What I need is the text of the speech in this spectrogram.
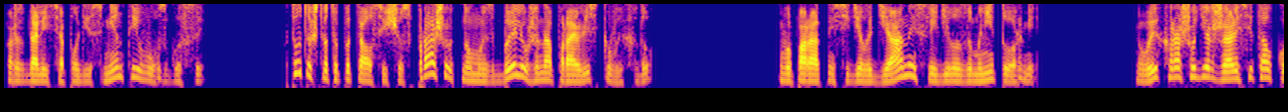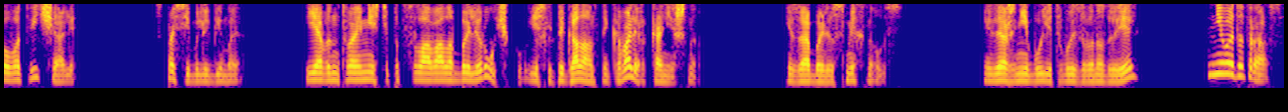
Раздались аплодисменты и возгласы. Кто-то что-то пытался еще спрашивать, но мы с Белль уже направились к выходу. В аппаратной сидела Диана и следила за мониторами. Вы хорошо держались и толково отвечали. Спасибо, любимая. Я бы на твоем месте поцеловала Белли ручку, если ты галантный кавалер, конечно. Изабель усмехнулась. И даже не будет вызвана дуэль? Не в этот раз.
